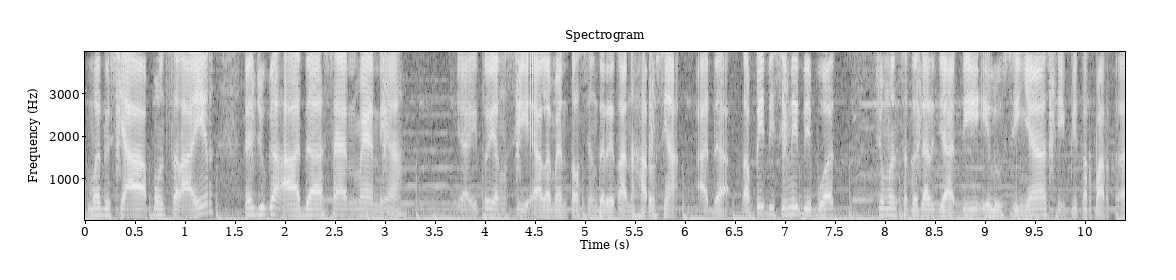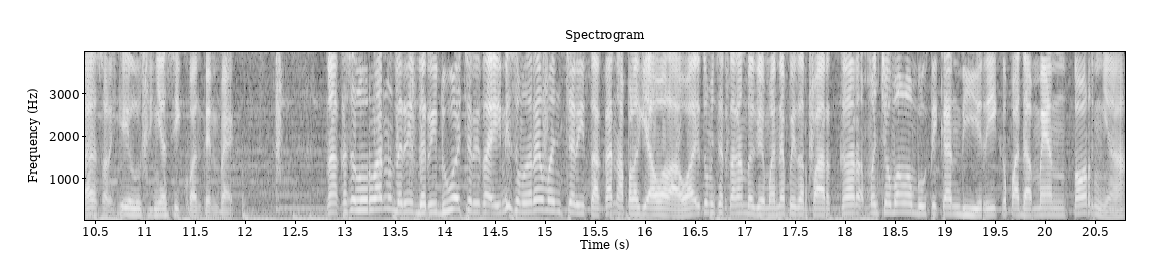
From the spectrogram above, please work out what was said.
manusia monster air dan juga ada Sandman ya. Ya itu yang si elementals yang dari tanah harusnya ada. Tapi di sini dibuat cuma sekedar jadi ilusinya si Peter Parker. Eh, sorry, ilusinya si Quentin Beck. Nah keseluruhan dari dari dua cerita ini sebenarnya menceritakan apalagi awal-awal itu menceritakan bagaimana Peter Parker mencoba membuktikan diri kepada mentornya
